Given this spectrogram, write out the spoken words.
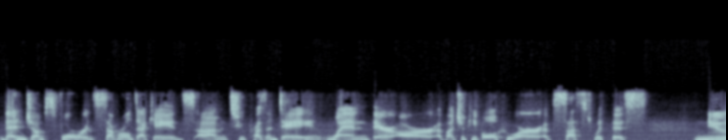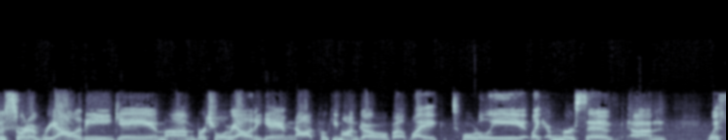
then jumps forward several decades um, to present day when there are a bunch of people who are obsessed with this new sort of reality game, um, virtual reality game, not Pokemon Go, but like totally like immersive um, with,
